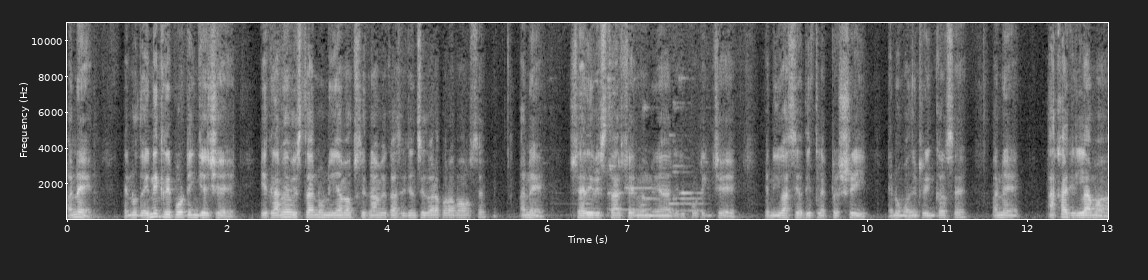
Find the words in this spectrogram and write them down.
અને એનું દૈનિક રિપોર્ટિંગ જે છે, એ ગ્રામ્ય વિસ્તારનું નિયામક શ્રી ગ્રામ વિકાસ એજન્સી દ્વારા કરવામાં આવશે. અને શહેરી વિસ્તાર છે, એનું જે રિપોર્ટિંગ છે, એ નિવાસી અધિક કલેક્ટર શ્રી એનું મોનિટરિંગ કરશે. અને આખા જિલ્લામાં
